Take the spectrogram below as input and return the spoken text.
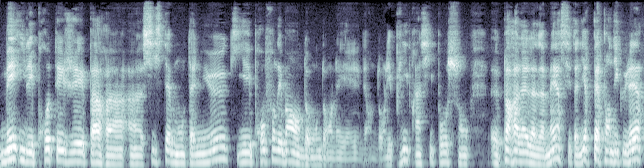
mais il est protégé par un, système montagneux qui est profondément, dont, les, plis principaux sont euh, parallèles à la mer, c'est-à-dire perpendiculaires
